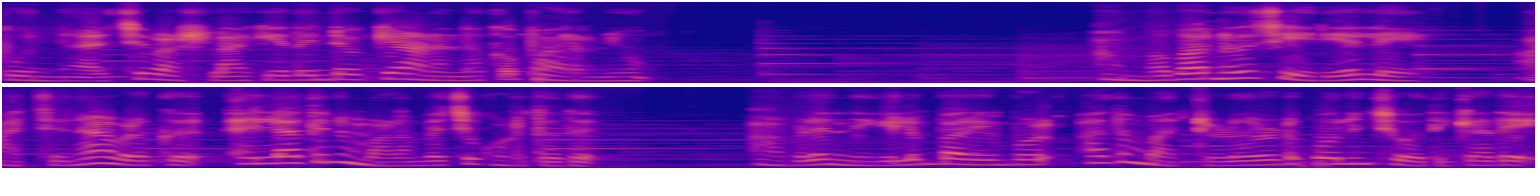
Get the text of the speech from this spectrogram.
പുന്നാഴ്ച വഷളാക്കിയതിന്റെ ഒക്കെ ആണെന്നൊക്കെ പറഞ്ഞു. അമ്മ പറഞ്ഞത് ശരിയല്ലേ? അച്ഛനാ അവൾക്ക് എല്ലാത്തിനും വളം വെച്ച് കൊടുത്തത്. അവൾ എന്തെങ്കിലും പറയുമ്പോൾ അത് മറ്റുള്ളവരോട് പോലും ചോദിക്കാതെ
